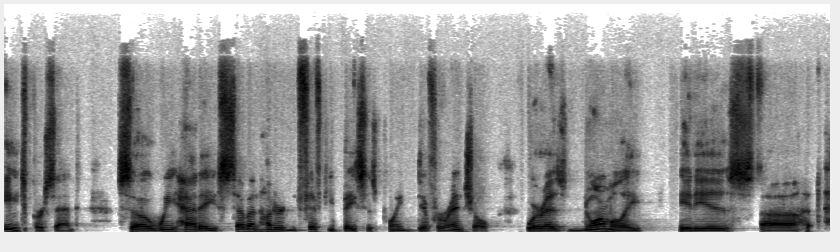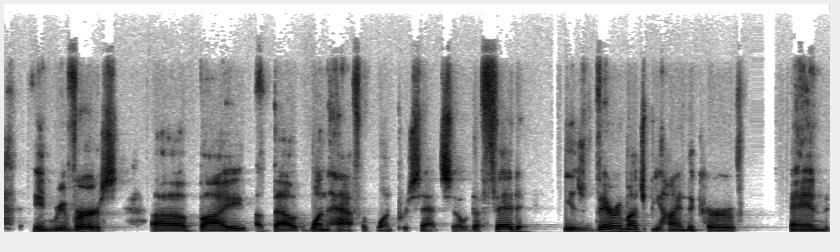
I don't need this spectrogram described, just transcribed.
8%. So we had a 750 basis point differential, whereas normally it is uh, in reverse uh, by about one half of 1%. So the Fed is very much behind the curve, and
